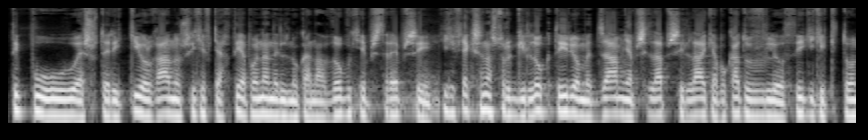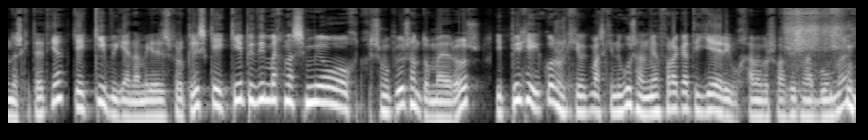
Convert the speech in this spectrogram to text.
τύπου εσωτερική οργάνωση είχε φτιαχτεί από έναν Ελληνοκαναδό που είχε επιστρέψει και είχε φτιάξει ένα στρογγυλό κτίριο με τζάμια ψηλά-ψηλά και από κάτω βιβλιοθήκη και κοιτώνες και τέτοια. Και εκεί πηγαίναμε για τις προκλήσεις. Και εκεί, επειδή μέχρι ένα σημείο χρησιμοποιούσαν το μέρος, υπήρχε και κόσμος και μας κυνηγούσαν μια φορά κάτι γέρι που είχαμε προσπαθήσει να μπούμε.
